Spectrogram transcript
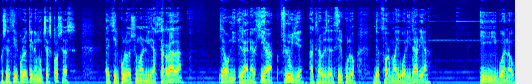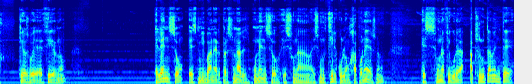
Pues el círculo tiene muchas cosas. El círculo es una unidad cerrada, la energía fluye a través del círculo de forma igualitaria. Y bueno, ¿qué os voy a decir, no? El enso es mi banner personal. Un enso es, una, es un círculo en japonés, ¿no? Es una figura absolutamente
